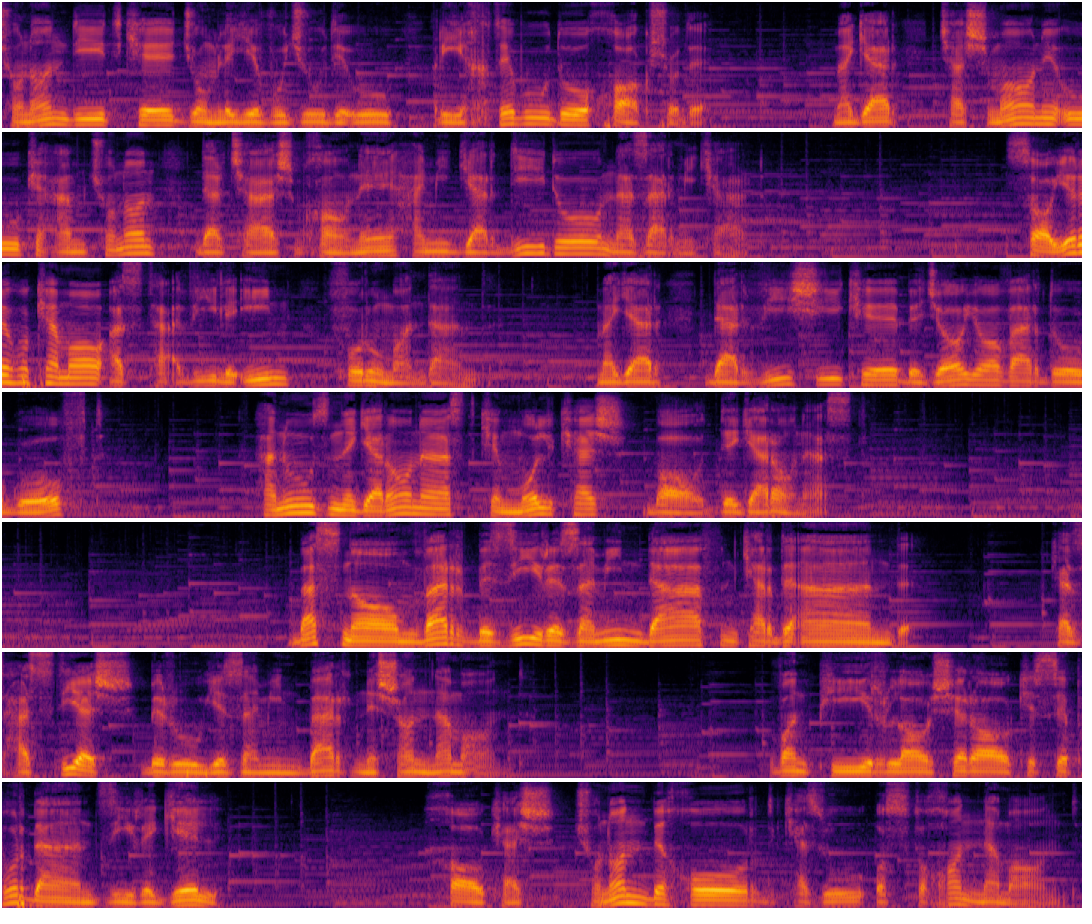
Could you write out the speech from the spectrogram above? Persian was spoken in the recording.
چنان دید که جمله وجود او ریخته بود و خاک شده. مگر چشمان او که همچنان در چشم خانه همی گردید و نظر می کرد. سایر حکما از تأویل این فرو ماندند. مگر درویشی که به جای آورد و گفت هنوز نگران است که ملکش با دگران است. بس نامور به زیر زمین دفن کرده اند کز هستی اش به روی زمین بر نشان نماند. وآن پیر لاشه را که سپردند زیر گل خاکش چنان بخورد کز او استخوان نماند.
